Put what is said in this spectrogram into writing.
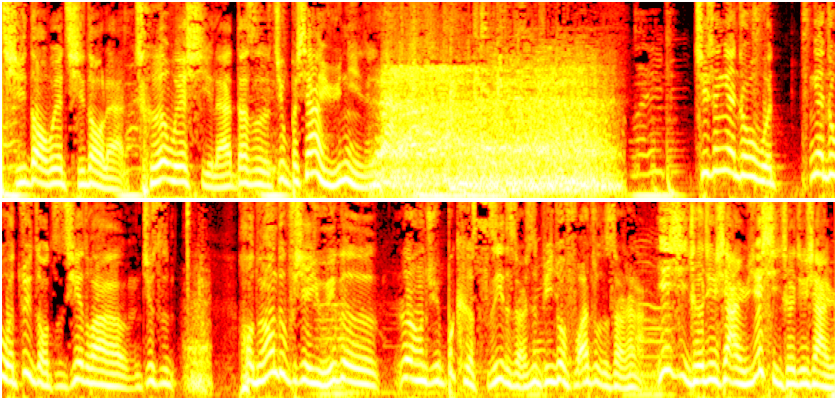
祈祷我也祈祷了，车我也洗了，但是就不下雨你。其实按照我按照我最早之前的话，就是好多人都发现有一个让人觉得不可思议的事儿，是比较佛祖的事儿，是哪？一洗车就下雨，一洗车就下雨。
